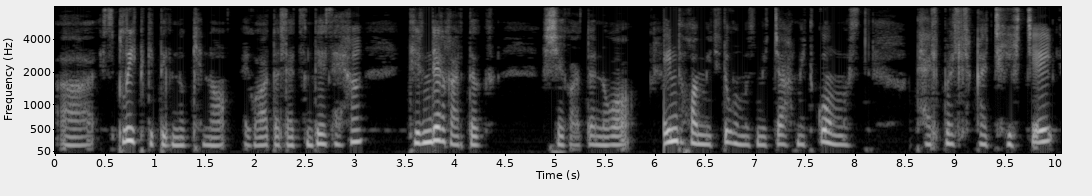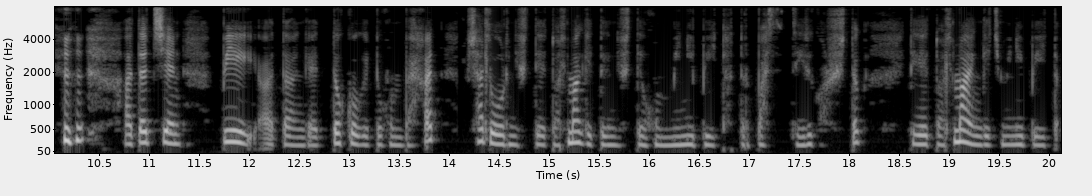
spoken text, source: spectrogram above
А split гэдэг нэг кино айгу одоо лайдсан тий сайхан. Тэрэн дээр гардаг шиг одоо нөгөө энэ тухай мэддэг хүмүүс мэдж авах мэдгүй хүмүүст тайлбарлах гэж хийчээ. Одоо жишээ нь би одоо ингээд Доко гэдэг хүн байхад шал өөр нэртэй Дулмаа гэдэг нэртэй хүн миний бие дотор бас зэрэг оршдог. Тэгээд Дулмаа ингэж миний биед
